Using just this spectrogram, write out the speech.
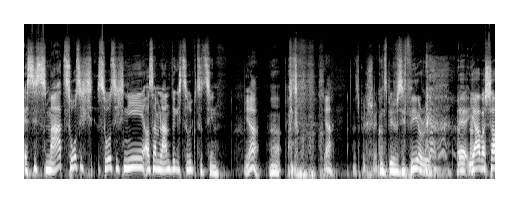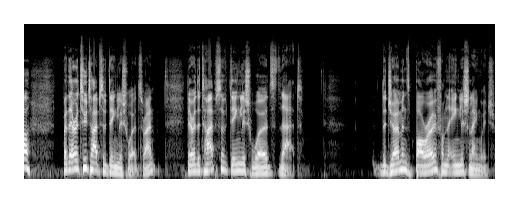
Es ist smart, so sich, so sich nie aus einem Land wirklich zurückzuziehen. Yeah. Ja. Yeah. That's pretty sweet. Conspiracy Theory. äh, ja, aber schau, But there are two types of Dinglish words, right? There are the types of Dinglish words that the Germans borrow from the English language.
